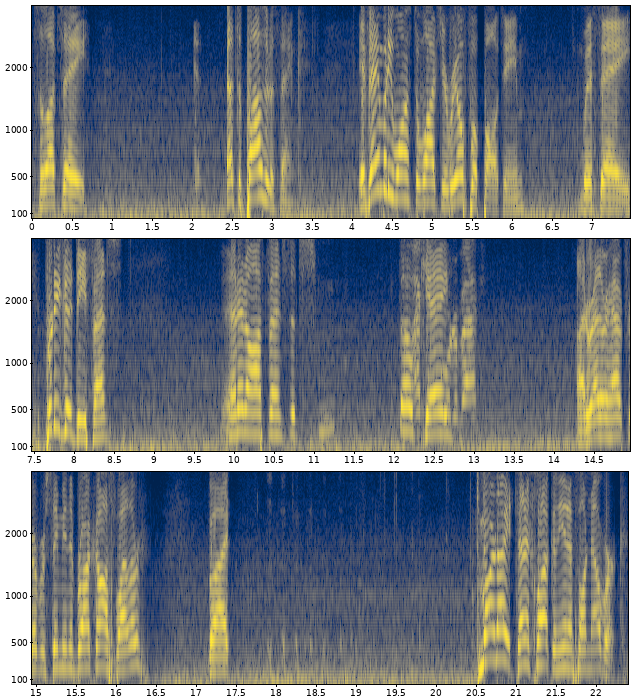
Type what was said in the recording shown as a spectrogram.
So that's a that's a positive thing. If anybody wants to watch a real football team with a pretty good defense and an offense that's okay, quarterback. I'd rather have Trevor Siemian than Brock Osweiler, but tomorrow night, ten o'clock on the NFL Network.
